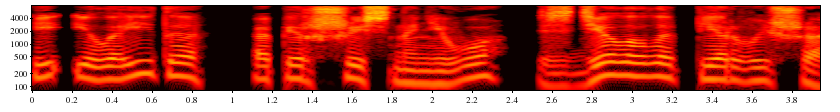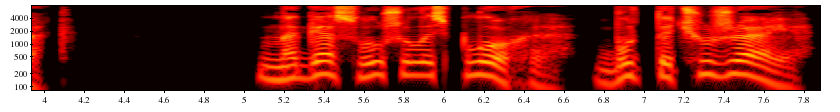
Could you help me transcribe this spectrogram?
и Илаита, опершись на него, сделала первый шаг. Нога слушалась плохо, будто чужая,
